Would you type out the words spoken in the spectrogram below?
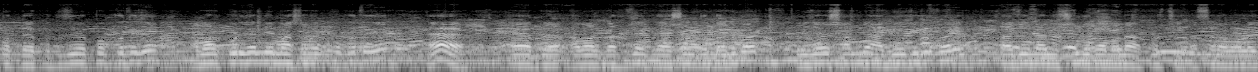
প্রতিযোগিতার পক্ষ থেকে, আমার পরিকান্তি মাস্টার বাড়ির পক্ষ থেকে হ্যাঁ আমার বাতিজাকে অসংখ্য ধন্যবাদ। যেন সামনে আগিয়ে যেতে পারে। তার জন্য আমি শুভকামনা করছি। আসসালামু আলাইকুম।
